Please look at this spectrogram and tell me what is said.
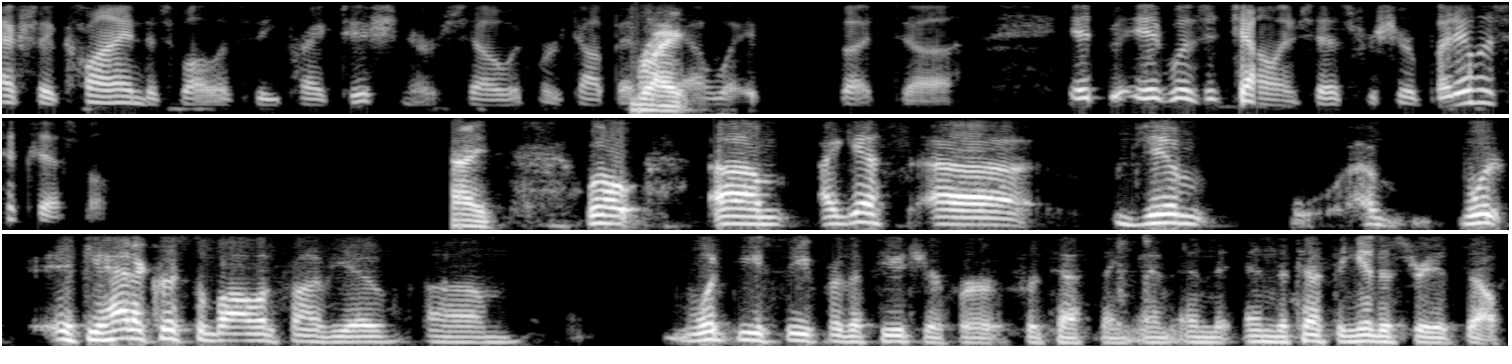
actually client as well as the practitioner. So it worked out better right. that way. But uh, it it was a challenge, that's for sure, but it was successful. Nice. Well, um, I guess uh, Jim, uh, what if you had a crystal ball in front of you? Um, what do you see for the future for, for testing and, and and the testing industry itself?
